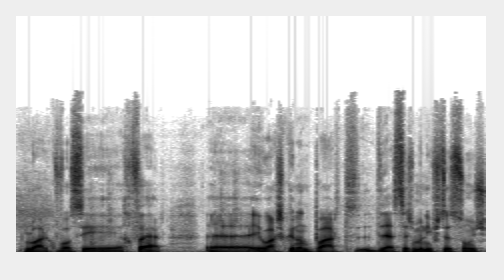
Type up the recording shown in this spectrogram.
popular que você refere. Eh, eu acho que grande parte dessas manifestações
